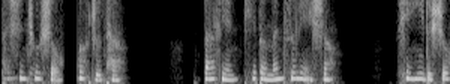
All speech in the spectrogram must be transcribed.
他伸出手抱住他，把脸贴到男子脸上，歉意的说：“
